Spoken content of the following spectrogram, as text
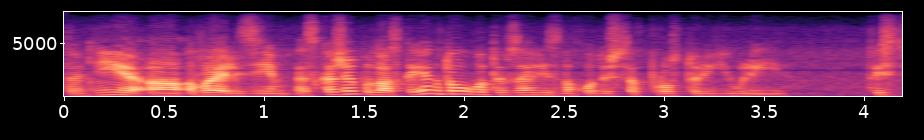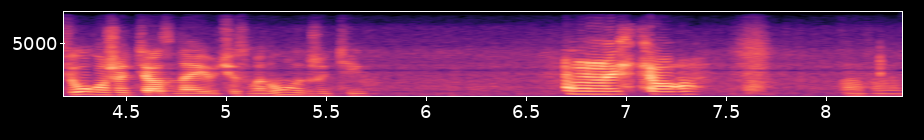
тоді а, Вельзі, скажи, будь ласка, як довго ти взагалі знаходишся в просторі Юлії? Ти з цього життя з нею чи з минулих життів? Не з цього. Угу.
